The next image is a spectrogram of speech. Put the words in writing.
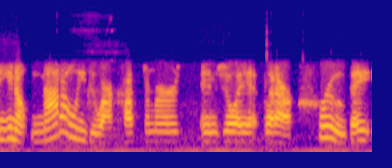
you know, not only do our customers enjoy it, but our crew they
